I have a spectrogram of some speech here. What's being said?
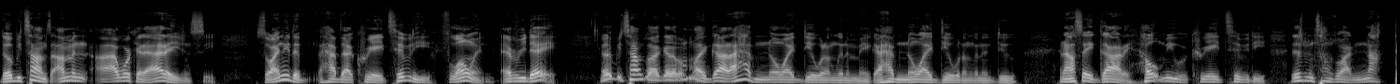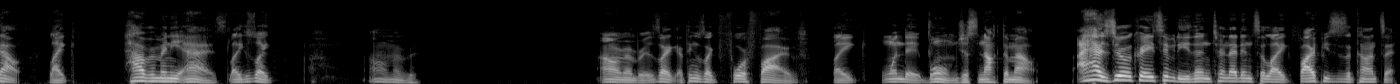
There'll be times I'm in, I work at an ad agency. So I need to have that creativity flowing every day. There'll be times where I get up, I'm like, God, I have no idea what I'm gonna make. I have no idea what I'm gonna do. And I'll say, God, help me with creativity. There's been times where I knocked out like however many ads. Like it's like I don't remember. I don't remember. It's like I think it was like four or five. Like one day, boom, just knocked them out. I had zero creativity, then turned that into like five pieces of content.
